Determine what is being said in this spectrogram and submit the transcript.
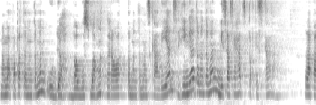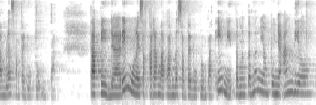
Mama papa teman-teman udah bagus banget ngerawat teman-teman sekalian sehingga teman-teman bisa sehat seperti sekarang. 18 sampai 24. Tapi dari mulai sekarang 18 sampai 24 ini teman-teman yang punya andil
